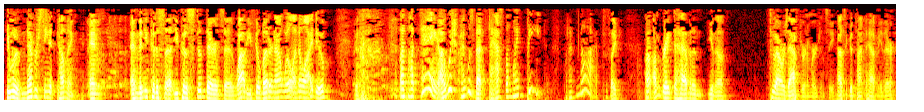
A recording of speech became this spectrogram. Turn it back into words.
He would have never seen it coming. And and then you could have said, you could have stood there and said, "Wow, do you feel better now, Will? I know I do." and I thought, dang, I wish I was that fast on my feet, but I'm not. It's like I'm great to have in, you know, two hours after an emergency. That's a good time to have me there.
